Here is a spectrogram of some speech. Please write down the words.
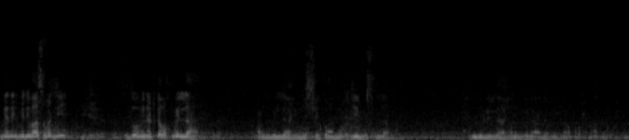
میں نے، میری بات سمجھ لیے دو منٹ کا وقت مل رہا ہے۔ اعوذ باللہ من الشیطان الرجیم، بسم اللہ۔ الحمد للہ رب العالمین الرحمن الرحیم۔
